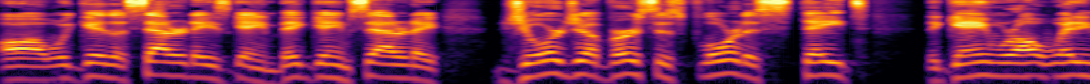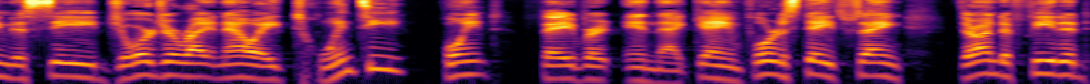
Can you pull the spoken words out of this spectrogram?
or we get a Saturday's game, big game Saturday, Georgia versus Florida State. The game we're all waiting to see. Georgia right now a 20 point favorite in that game. Florida State's saying they're undefeated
